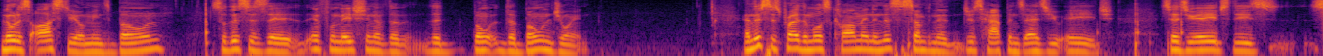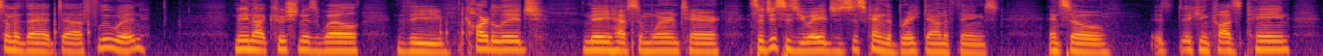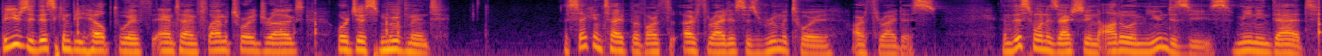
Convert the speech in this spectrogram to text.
Notice osteo means bone, so this is the inflammation of the the bone the bone joint. And this is probably the most common, and this is something that just happens as you age. So as you age, these some of that uh, fluid may not cushion as well. The cartilage may have some wear and tear. So just as you age, it's just kind of the breakdown of things. And so it, it can cause pain, but usually this can be helped with anti-inflammatory drugs or just movement. The second type of arth- arthritis is rheumatoid arthritis. And this one is actually an autoimmune disease, meaning that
